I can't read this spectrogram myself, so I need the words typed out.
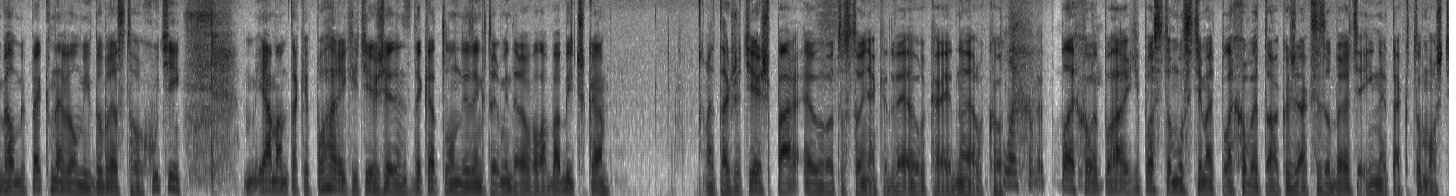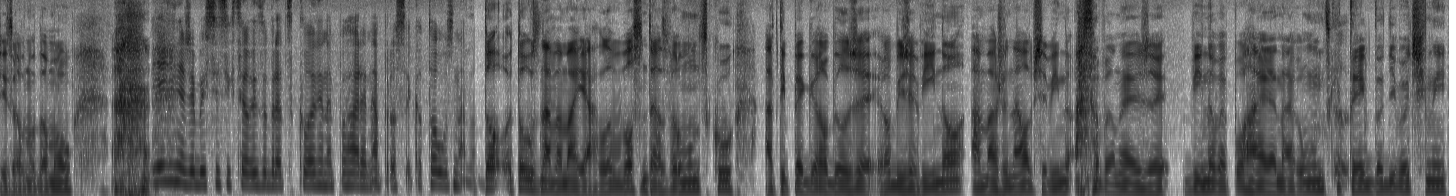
veľmi pekné, veľmi dobre z toho chutí. Ja mám také poháriky, tiež jeden z Decathlon, jeden, ktorý mi darovala babička. A takže tiež pár eur, to stojí nejaké 2 eurka, 1 eurko. Plechové poháriky. Plechové poháriky, proste to musíte mať plechové, to akože ak si zoberete iné, tak to môžete ísť rovno domov. Jedine, že by ste si chceli zobrať sklenené poháre na proseko, to uznávam. To, to uznávam aj ja, lebo bol som teraz v Rumunsku a typek robil, že robí, že víno a má, že najlepšie víno a zobrané je, že vínové poháre na rumunský trip do divočiny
